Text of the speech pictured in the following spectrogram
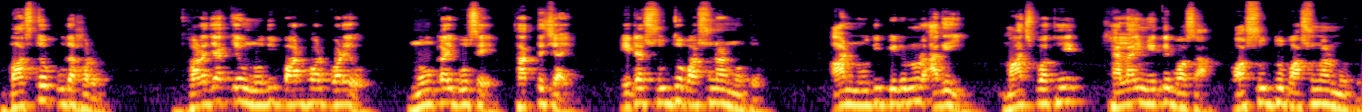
বাস্তব উদাহরণ, ধরা যাক কেউ নদী পার হওয়ার পরেও নৌকায় বসে থাকতে চায়, এটা শুদ্ধ বাসনার মতো। আর নদী পেরোনোর আগেই মাঝপথে খেলায় মেতে বসা অশুদ্ধ বাসনার মতো।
